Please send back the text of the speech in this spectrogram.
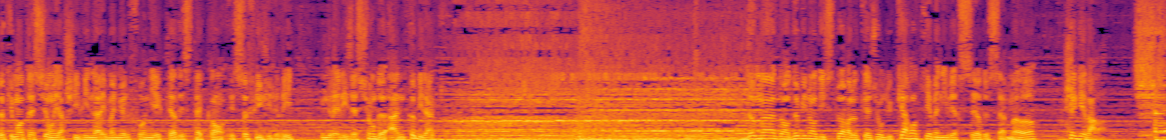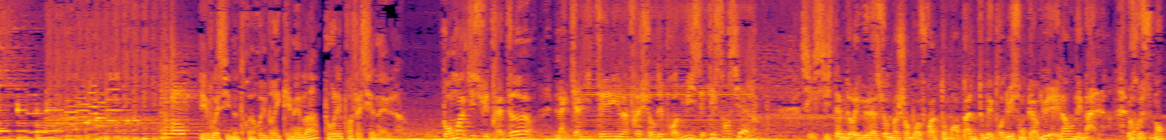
documentation et archivina Emmanuel Fournier, Claire Destacan et Sophie Gillery, une réalisation de Anne Kobilac. Demain, dans 2000 ans d'histoire, à l'occasion du 40e anniversaire de sa mort, Che Guevara. Et voici notre rubrique MMA pour les professionnels. Pour moi qui suis traiteur, la qualité, la fraîcheur des produits, c'est essentiel. Si le système de régulation de ma chambre froide tombe en panne, tous mes produits sont perdus et là on est mal. Heureusement,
